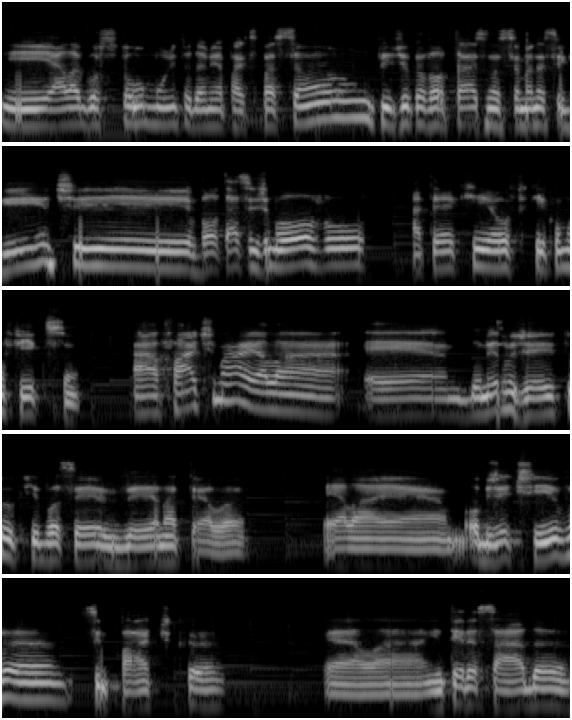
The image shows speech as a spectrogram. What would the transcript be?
e ela gostou muito da minha participação, pediu que eu voltasse na semana seguinte, voltasse de novo, até que eu fiquei como fixo. A Fátima, ela é do mesmo jeito que você vê na tela. Ela é objetiva, simpática, ela é interessada.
